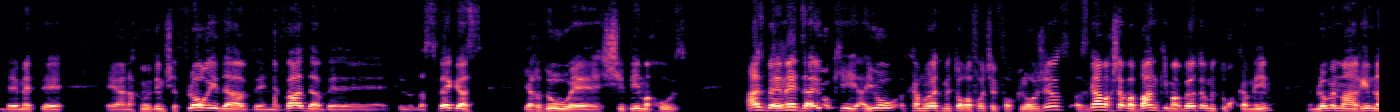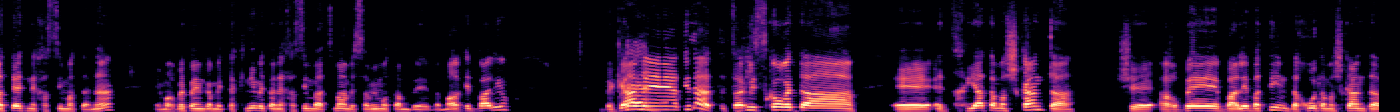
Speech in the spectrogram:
באמת אה, אה, אנחנו יודעים שפלורידה ונבדה וכאילו לס וגאס ירדו 70 אחוז. אז באמת כן. זה היו כי היו כמויות מטורפות של foreclosures, אז גם עכשיו הבנקים הרבה יותר מתוחכמים, הם לא ממהרים לתת נכסים מתנה, הם הרבה פעמים גם מתקנים את הנכסים בעצמם ושמים אותם במרקט value, וגם, כן. אה, את יודעת, צריך לזכור את, ה, אה, את דחיית המשכנתה, שהרבה בעלי בתים דחו את המשכנתה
